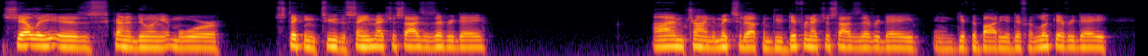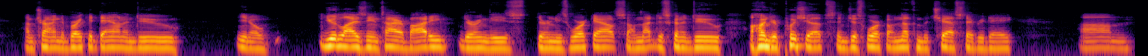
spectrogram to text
Shelly is kind of doing it more sticking to the same exercises every day. I'm trying to mix it up and do different exercises every day and give the body a different look every day. I'm trying to break it down and do, you know, utilize the entire body during these during these workouts. So I'm not just going to do 100 push-ups and just work on nothing but chest every day. Um,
